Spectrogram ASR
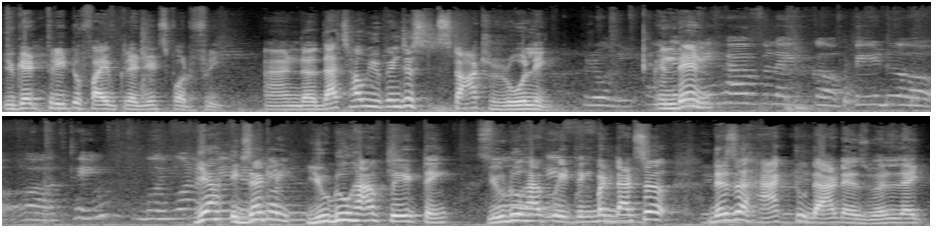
You get 3 to 5 credits for free. And uh, that's how you can just start rolling. Rolling. And, And then, then- they have like a paid uh, uh, thing going on. yeah exactly you do have paid thing you do have paid thing but that's a there's a hack to that as well like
